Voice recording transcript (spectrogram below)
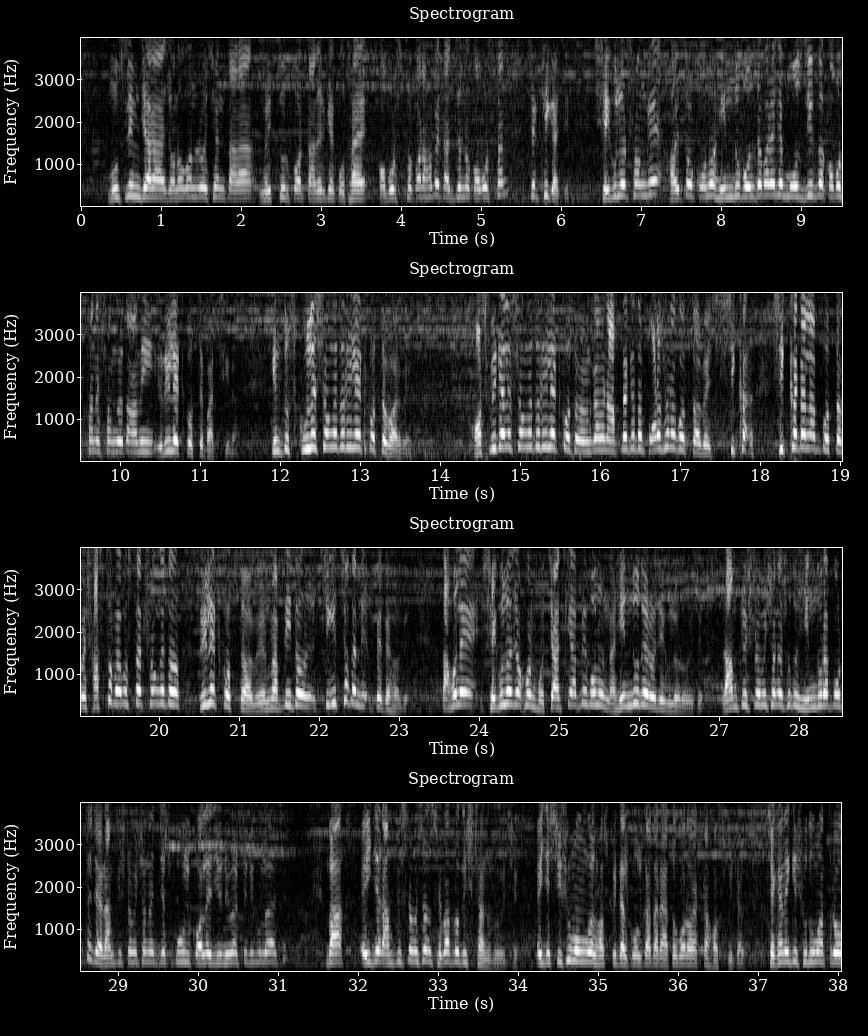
মুসলিম যারা জনগণ রয়েছেন, তারা মৃত্যুর পর তাদেরকে কোথায় কবরস্থ করা হবে, তার জন্য কবরস্থান, সে ঠিক আছে। সেগুলোর সঙ্গে হয়তো কোনো হিন্দু বলতে পারে যে, মসজিদ বা কবরস্থানের সঙ্গে তো আমি রিলেট করতে পারছি না। কিন্তু স্কুলের সঙ্গে তো রিলেট করতে পারবেন। হসপিটালের সঙ্গে তো রিলেট করতে হবে, কারণ আপনাকে তো পড়াশোনা করতে হবে, শিক্ষা, শিক্ষাটা লাভ করতে হবে, স্বাস্থ্য ব্যবস্থার সঙ্গে তো রিলেট করতে হবে আপনি তো চিকিৎসাটা পেতে হবে। তাহলে সেগুলো যখন হচ্ছে, আজকে আপনি বলুন না, হিন্দুদেরও যেগুলো রয়েছে, রামকৃষ্ণ মিশনে শুধু হিন্দুরা পড়তে যায়, রামকৃষ্ণ মিশনের যে স্কুল, কলেজ, ইউনিভার্সিটিগুলো আছে, বা এই যে রামকৃষ্ণ মিশন সেবা প্রতিষ্ঠান রয়েছে, এই যে শিশুমঙ্গল হসপিটাল, কলকাতার এত বড় একটা হসপিটাল, সেখানে কি শুধুমাত্র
